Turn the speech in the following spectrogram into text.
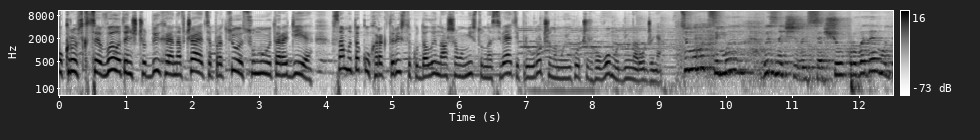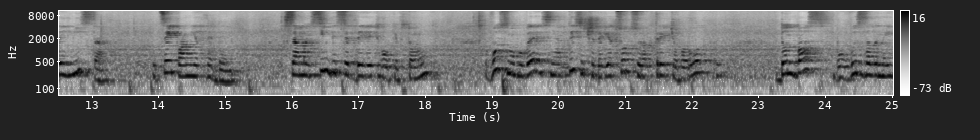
Покровськ це велетень, що дихає, навчається, працює, сумує та радіє. Саме таку характеристику дали нашому місту на святі, приуроченому його черговому дню народження. Цьому році ми визначилися, що проведемо День міста у цей пам'ятний день. Саме 79 років тому, 8 вересня 1943 року, Донбас був визволений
